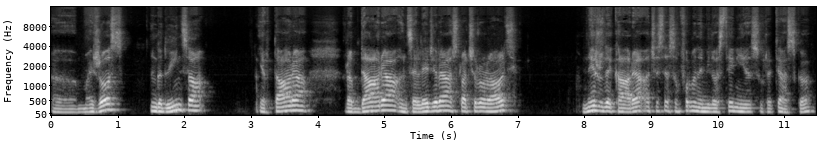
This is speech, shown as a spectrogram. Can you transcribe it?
uh, mai jos, îngăduința, iertarea, răbdarea, înțelegerea asupra celorlalți, nejudecarea, acestea sunt forme de milostenie sufletească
